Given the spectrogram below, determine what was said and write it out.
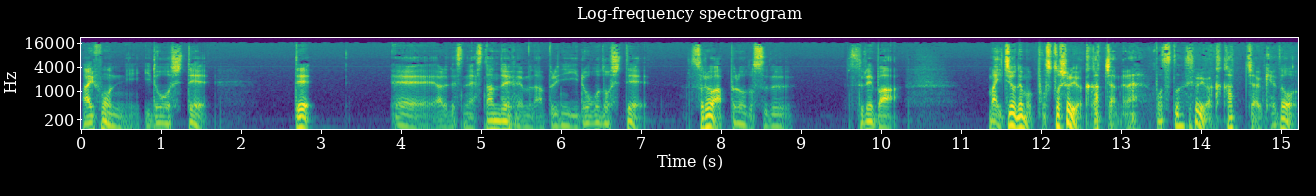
iPhone に移動して、で、えー、あれですね、スタンド FM のアプリにロードして、それをアップロードする、すれば、まあ一応でもポスト処理はかかっちゃうんだよね。ポスト処理はかかっちゃうけど、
